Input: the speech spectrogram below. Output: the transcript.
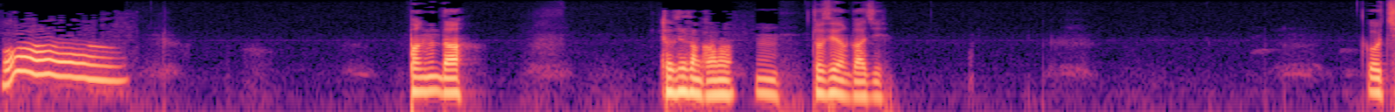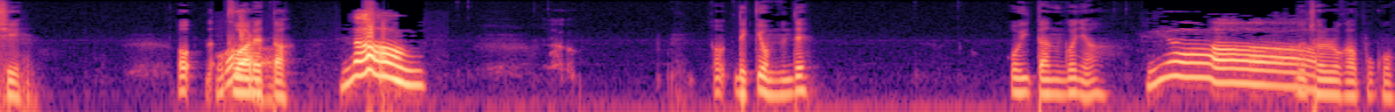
와! 박는다. 저 세상 가나? 음, 저 세상까지. 그렇지. 어. 부활했다. No! 어, 내게 없는데? 어디 있다는 거냐? 이야! 너 절로 가보고.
